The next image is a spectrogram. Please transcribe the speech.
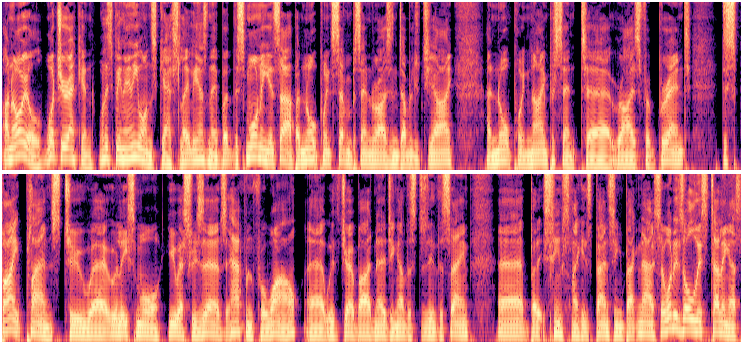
On oil, what do you reckon? Well, it's been anyone's guess lately, hasn't it? But this morning it's up a 0.7% rise in WTI, a 0.9% uh, rise for Brent despite plans to uh, release more US reserves. It happened for a while uh, with Joe Biden urging others to do the same, uh, but it seems like it's bouncing back now. So, what is all this telling us?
